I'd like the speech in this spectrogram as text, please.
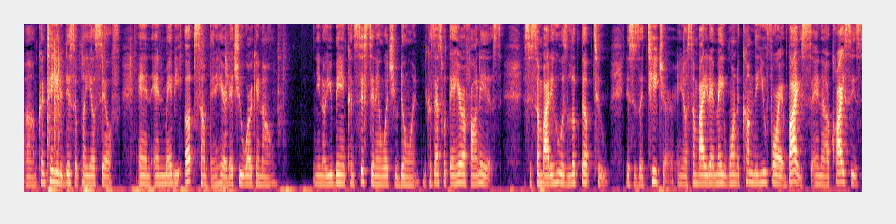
um, continue to discipline yourself and and maybe up something here that you're working on. You know, you're being consistent in what you're doing because that's what the Hierophant is. This is somebody who is looked up to. This is a teacher, you know, somebody that may want to come to you for advice in a crisis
